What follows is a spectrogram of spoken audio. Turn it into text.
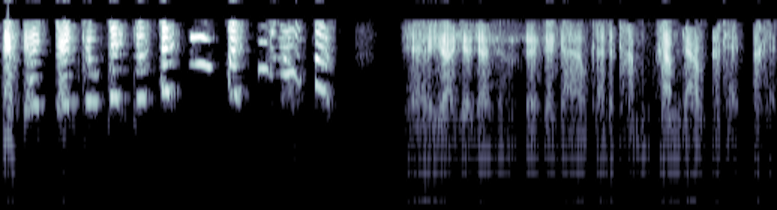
thank you, thank you, thank you. Yeah, yeah, yeah, yeah, yeah, yeah, yeah, I've got to come, come down. Okay, okay.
